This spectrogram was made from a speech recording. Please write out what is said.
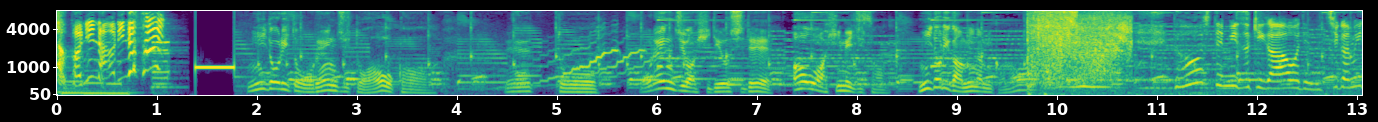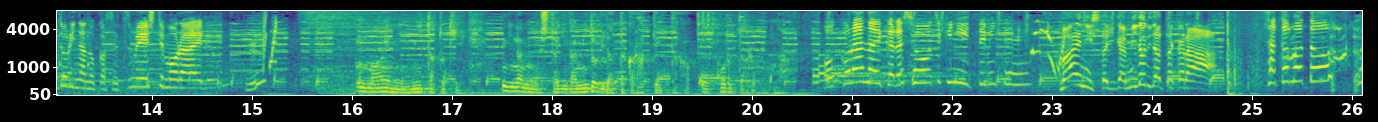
そこに直りなさい。緑とオレンジと青か。えー、っとオレンジは秀吉で青は姫路さん。緑が南かな。どうして水木が青でうちが緑なのか説明してもらえる？前に見た時南の下着が緑だったからって言ったら怒るだろうなに言ってみて。前に下着が緑だったから。坂本窓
